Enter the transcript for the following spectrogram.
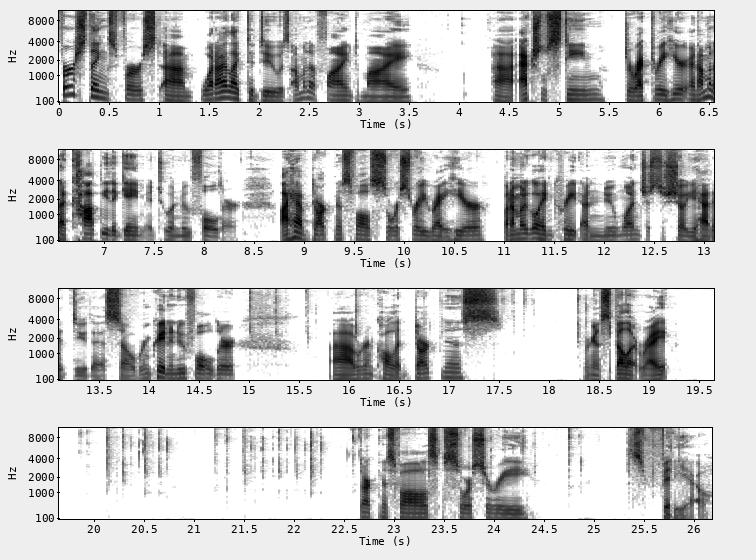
first things first, um, what I like to do is I'm going to find my uh, actual Steam directory here and I'm going to copy the game into a new folder. I have Darkness Falls Sorcery right here, but I'm going to go ahead and create a new one just to show you how to do this. So we're going to create a new folder. Uh, we're going to call it Darkness. We're going to spell it right. Darkness Falls Sorcery video.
